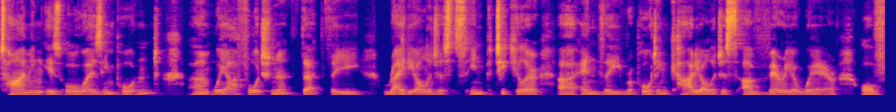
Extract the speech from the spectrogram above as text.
timing is always important. Um, we are fortunate that the radiologists, in particular, uh, and the reporting cardiologists are very aware of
